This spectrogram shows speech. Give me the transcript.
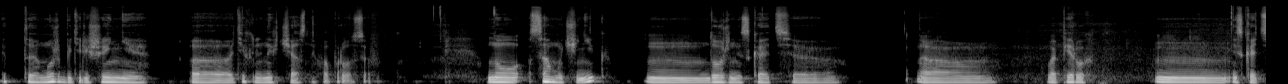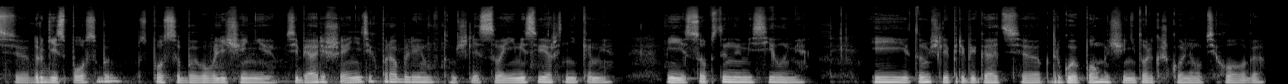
это может быть решение э, тех или иных частных вопросов. Но сам ученик должен искать, э, э, во-первых, искать другие способы, способы вовлечения себя, решения этих проблем, в том числе своими сверстниками и собственными силами, и в том числе прибегать э, к другой помощи, не только школьного психолога.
